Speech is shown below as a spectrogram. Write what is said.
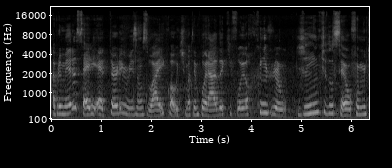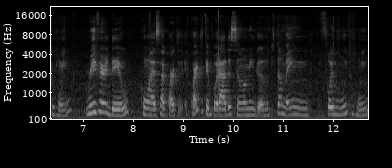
a primeira série é 30 Reasons Why, com a última temporada, que foi horrível. Gente do céu, foi muito ruim. Riverdale, com essa quarta, quarta temporada, se eu não me engano, que também foi muito ruim.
